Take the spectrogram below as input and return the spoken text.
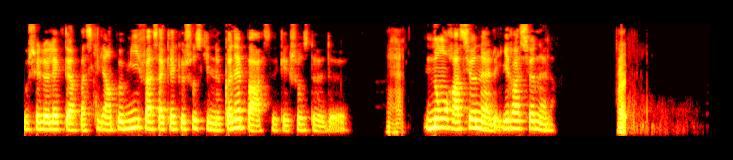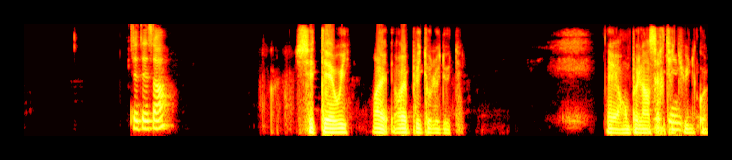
ou chez le lecteur parce qu'il est un peu mis face à quelque chose qu'il ne connaît pas. C'est quelque chose de, de Mhm. non rationnel, irrationnel. Ouais. C'était ça? C'était oui. Ouais, ouais, plutôt le doute. Et un peu l'incertitude, quoi.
